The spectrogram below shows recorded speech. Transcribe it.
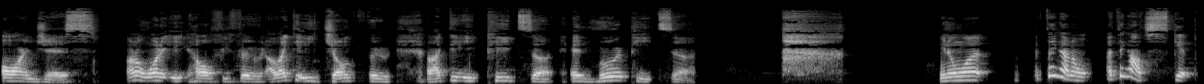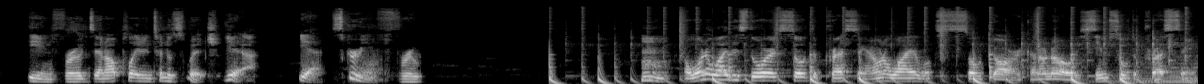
oranges. I don't want to eat healthy food. I like to eat junk food. I like to eat pizza and more pizza. you know what? I think I don't. I think I'll skip eating fruits and I'll play Nintendo Switch. Yeah, yeah. Screw you, fruit. Hmm. I wonder why this door is so depressing. I don't know why it looks so dark. I don't know. It seems so depressing.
